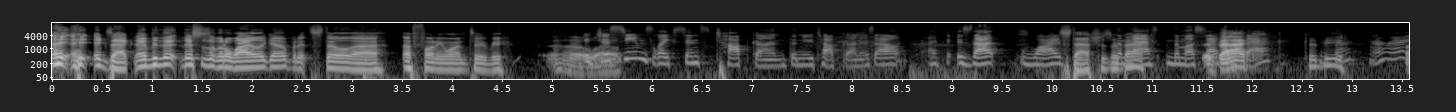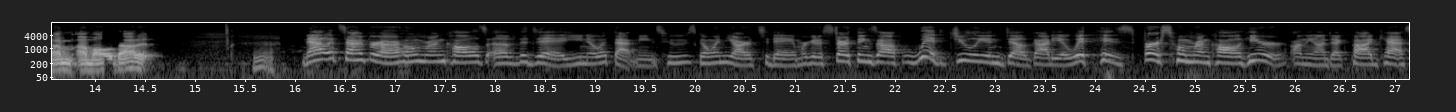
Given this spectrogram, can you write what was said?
Eh, eh, exactly. I mean, th- this is a little while ago, but it's still uh, a funny one to me. Oh, it wow. just seems like since Top Gun, the new Top Gun is out, I th- is that why Stashes are the back. mas- the mustache back. back? Could They're be. back? All right. I'm I'm all about it. Now it's time for our home run calls of the day. You know what that means. Who's going yard today? And we're going to start things off with Julian Delgadio with his first home run call here on the On Deck podcast.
